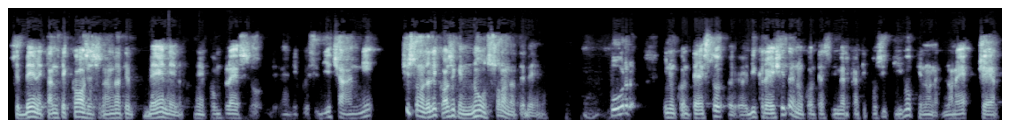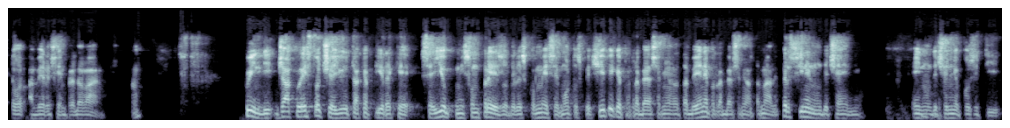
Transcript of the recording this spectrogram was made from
sebbene tante cose sono andate bene nel complesso di questi dieci anni, ci sono delle cose che non sono andate bene, pur in un contesto eh, di crescita, in un contesto di mercati positivo che non è, non è certo avere sempre davanti. No? Quindi già questo ci aiuta a capire che se io mi sono preso delle scommesse molto specifiche potrebbe essermi andata bene, potrebbe essermi andata male, persino in un decennio e in un decennio positivo.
